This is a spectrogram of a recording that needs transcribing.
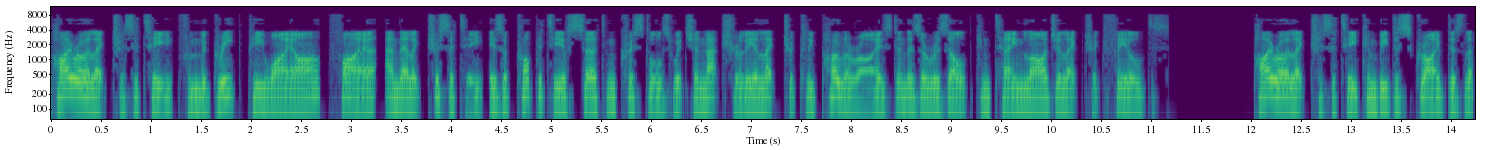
Pyroelectricity from the Greek pyr, fire, and electricity is a property of certain crystals which are naturally electrically polarized and as a result contain large electric fields. Pyroelectricity can be described as the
